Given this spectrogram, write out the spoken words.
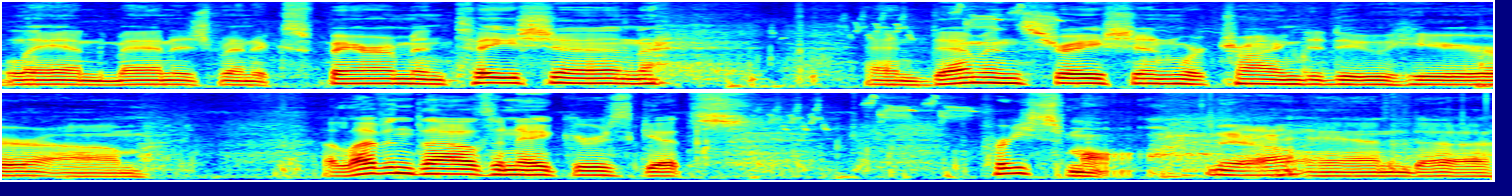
land management experimentation and demonstration we're trying to do here. Um, 11,000 acres gets pretty small. Yeah. And uh,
